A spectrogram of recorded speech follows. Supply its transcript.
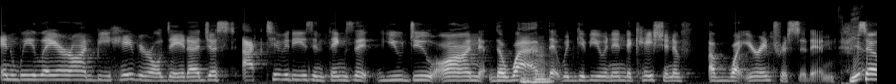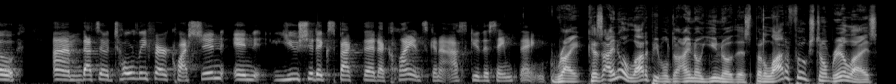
and we layer on behavioral data, just activities and things that you do on the web that would give you an indication of of what you're interested in. Yeah. So um, that's a totally fair question, and you should expect that a client's going to ask you the same thing. Right, because I know a lot of people. Don't, I know you know this, but a lot of folks don't realize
